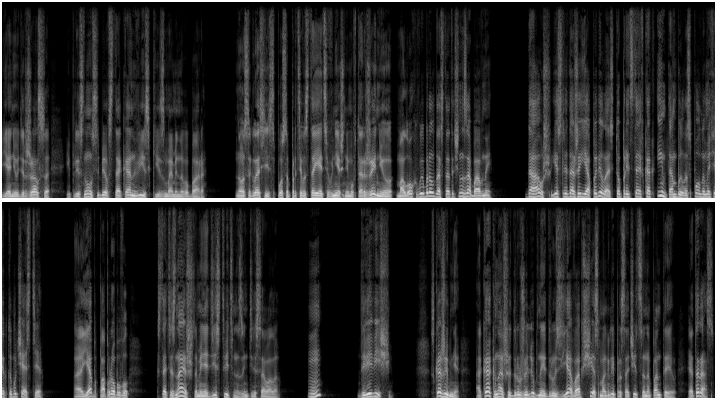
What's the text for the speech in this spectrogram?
Я не удержался и плеснул себе в стакан виски из маминого бара. Но, согласись, способ противостоять внешнему вторжению Малох выбрал достаточно забавный. Да уж, если даже я повелась, то представь, как им там было с полным эффектом участия. А я бы попробовал. Кстати, знаешь, что меня действительно заинтересовало? М? Две вещи. Скажи мне, а как наши дружелюбные друзья вообще смогли просочиться на Пантею? Это раз.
